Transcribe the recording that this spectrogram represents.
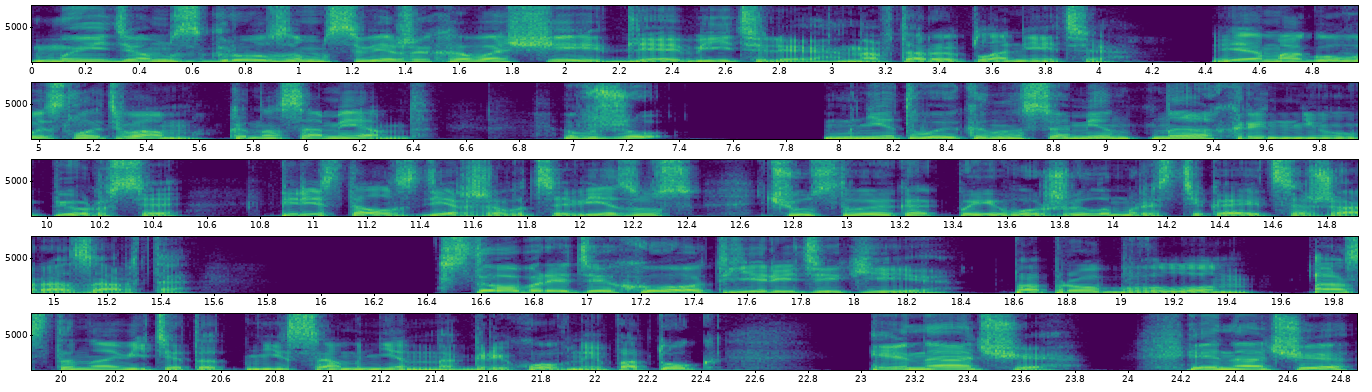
«Мы идем с грузом свежих овощей для обители на второй планете. Я могу выслать вам коносамент». «Вжо... Мне твой коносамент нахрен не уперся», — перестал сдерживаться Везус, чувствуя, как по его жилам растекается жар азарта. «Стоприте ход, еретики!» — попробовал он остановить этот, несомненно, греховный поток. «Иначе, иначе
